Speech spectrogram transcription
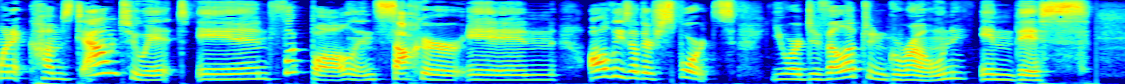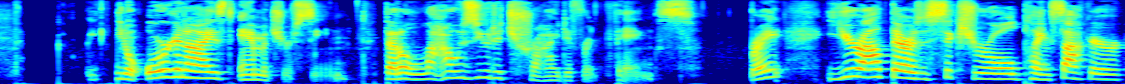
when it comes down to it, in football, in soccer, in all these other sports, you are developed and grown in this, you know, organized amateur scene that allows you to try different things, right? You're out there as a six year old playing soccer.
